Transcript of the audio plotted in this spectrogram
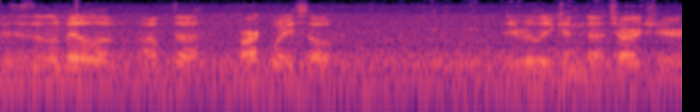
this is in the middle of, of the parkway, so they really can uh, charge here.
